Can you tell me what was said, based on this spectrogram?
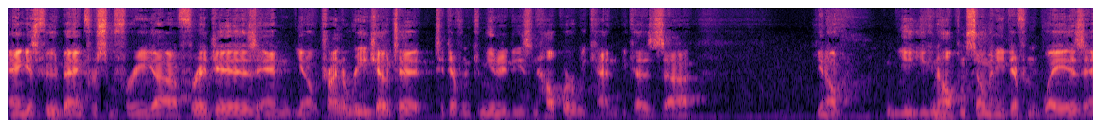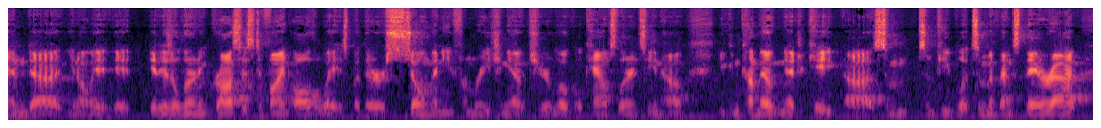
Angus Food Bank for some free uh, fridges and you know trying to reach out to to different communities and help where we can because uh, you know you, you, can help in so many different ways and uh, you know it, it, it is a learning process to find all the ways but there are so many from reaching out to your local counselor and seeing how you can come out and educate uh, some some people at some events they're at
